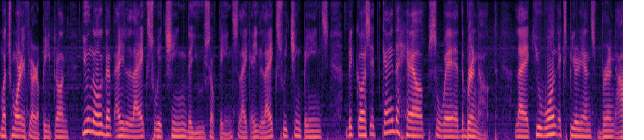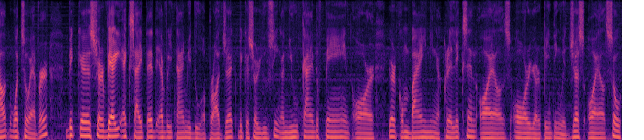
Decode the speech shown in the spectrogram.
much more if you're a patron, you know that I like switching the use of paints. Like, I like switching paints because it kind of helps with the burnout. Like, you won't experience burnout whatsoever because you're very excited every time you do a project because you're using a new kind of paint or you're combining acrylics and oils or you're painting with just oils. So,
